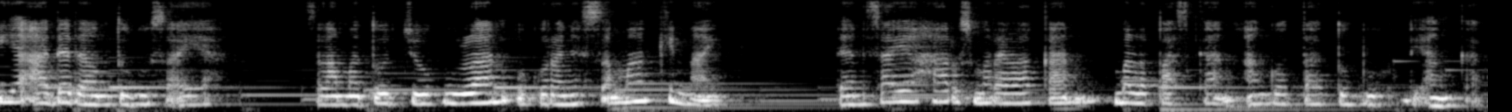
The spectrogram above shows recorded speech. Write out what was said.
Ia ada dalam tubuh saya. Selama tujuh bulan ukurannya semakin naik dan saya harus merelakan melepaskan anggota tubuh diangkat.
